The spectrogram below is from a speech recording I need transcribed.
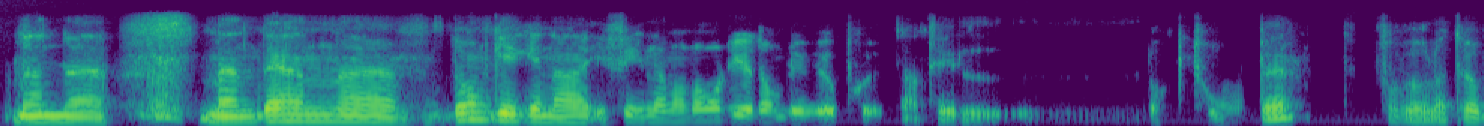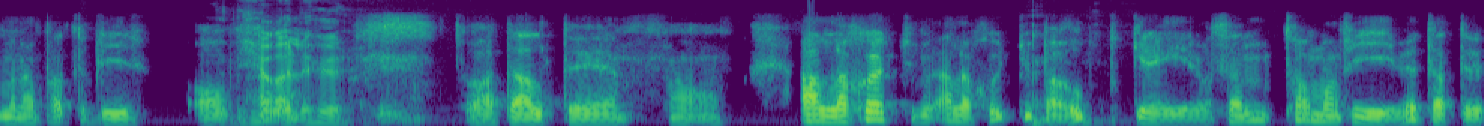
Men, eh, men den, eh, de giggerna i Finland och Norge de blev ju uppskjutna till oktober. Får vi hålla tummarna på att det blir av ja, eller hur? Och att allt är, ja. Alla skjuter, alla skjuter ju bara upp grejer och sen tar man för givet att det,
